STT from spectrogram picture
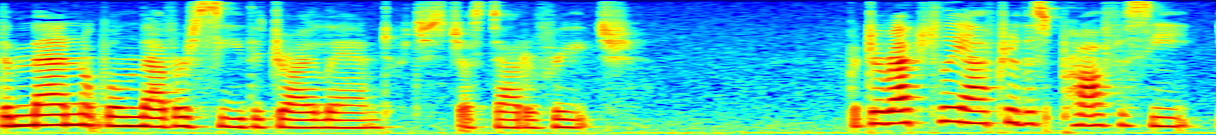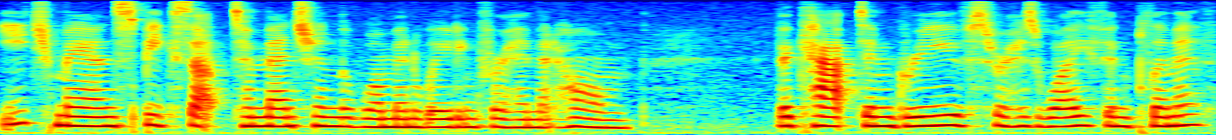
The men will never see the dry land, which is just out of reach. But directly after this prophecy, each man speaks up to mention the woman waiting for him at home. The captain grieves for his wife in Plymouth,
